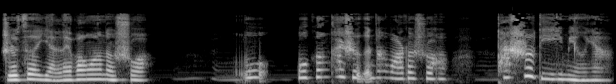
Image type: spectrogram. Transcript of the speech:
侄子眼泪汪汪的说：“我我刚开始跟他玩的时候，他是第一名呀。”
